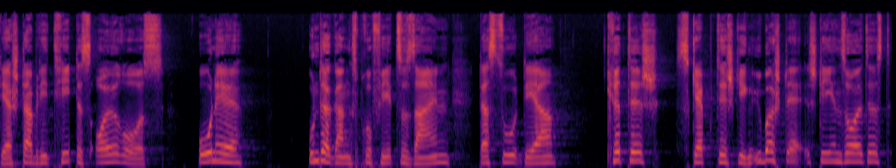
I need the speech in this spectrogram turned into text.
der Stabilität des Euros, ohne Untergangsprophet zu sein, dass du der kritisch, skeptisch gegenüberstehen solltest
